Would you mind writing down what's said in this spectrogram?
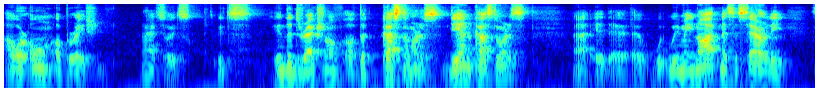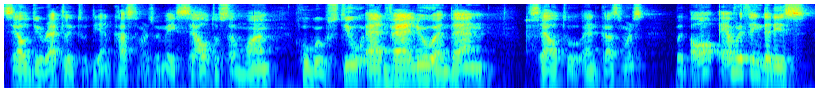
our own operation, right? So it's it's in the direction of, of the customers, the end customers. Uh, it, uh, we may not necessarily sell directly to the end customers. We may sell to someone who will still add value and then sell to end customers. But all everything that is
